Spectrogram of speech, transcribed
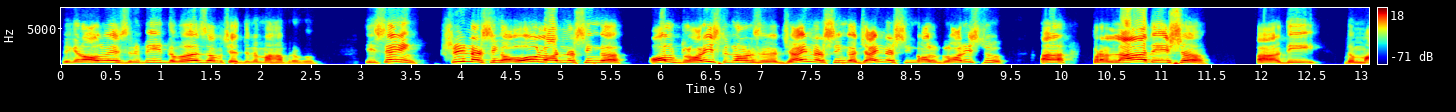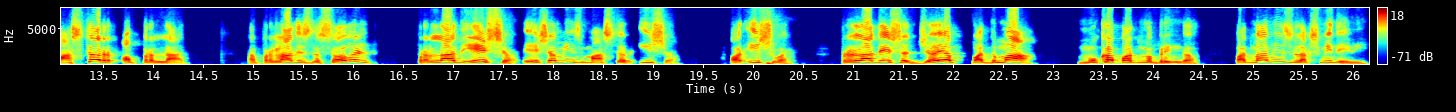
we can always repeat the words of Chaitanya Mahaprabhu. He's saying, Sri Narsingha, oh Lord Narsingha, all glories to Lord Narasimha. Jai Narsinga, Jai Narsinga, all glories to uh, Praladesha, uh, the, the master of Pralad. Uh, Pralad is the servant. Pralad Esha. Esha means master, Isha or Ishwar. Praladesha Jaya Padma, Mukha Padma Bringa. Padma means Lakshmi Devi.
